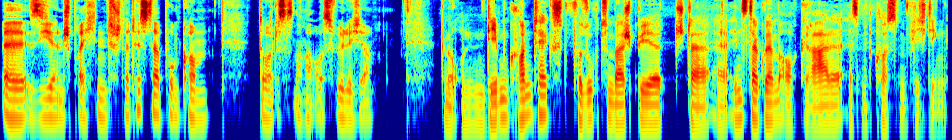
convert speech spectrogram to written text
Äh, siehe entsprechend statista.com. Dort ist es nochmal ausführlicher. Genau, und in dem Kontext versucht zum Beispiel äh, Instagram auch gerade es mit kostenpflichtigen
